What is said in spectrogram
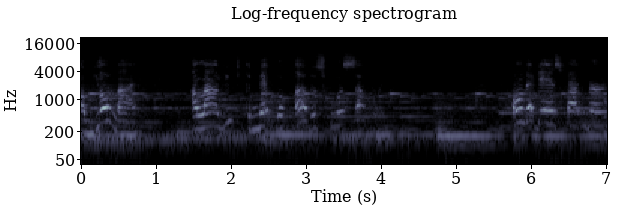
of your life allow you to connect with others who are suffering. On that day in Spartanburg,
